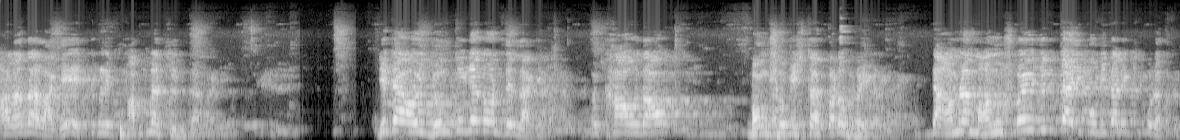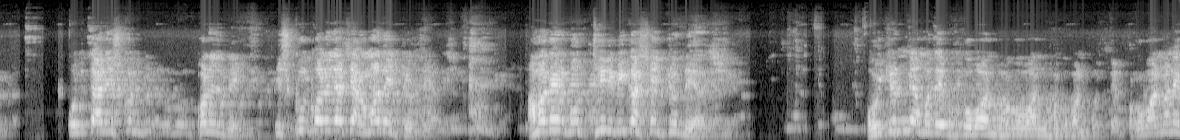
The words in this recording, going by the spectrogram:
আলাদা লাগে, একটুখানি ভাবনা, চিন্তা লাগে। যেটা ওই জন্তু, জানোয়ারদের লাগে না। ওই খাও দাও বংশ বিস্তার করো হয়ে গেল। তা আমরা মানুষ হয়ে যদি তাই করি, তাহলে কি করে হবে? ওদের তো আর স্কুল, কলেজ নেই। স্কুল, কলেজ আছে, আমাদের জন্য আছে। আমাদের বুদ্ধির বিকাশের জন্য আছে। ওই জন্য আমাদের ভগবান ভগবান ভগবান করতে ভগবান মানে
